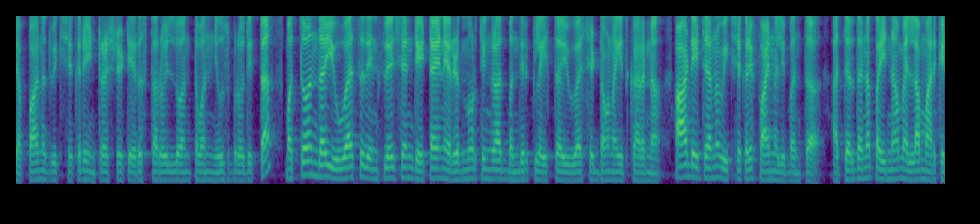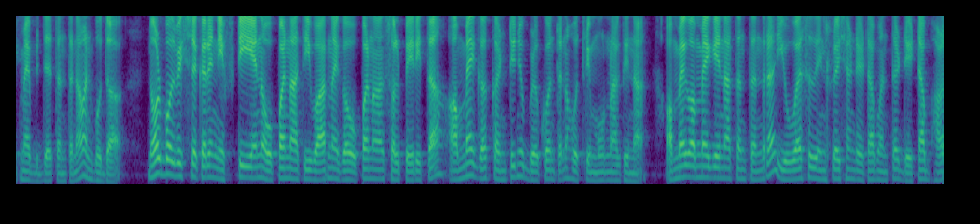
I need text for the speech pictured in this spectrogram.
ಜಪಾನದ ವೀಕ್ಷಕರೇ ಇಂಟ್ರೆಸ್ಟ್ ರೇಟ್ ಏರಿಸ್ತಾರೋ ಇಲ್ಲೋ ಅಂತ ಒಂದು ನ್ಯೂಸ್ ಬರೋದಿತ್ತ. ಮತ್ತೊಂದು ಯು ಎಸ್ ಇನ್ಫ್ಲೇಷನ್ ಡೇಟಾ ಏನು ಎರಡು ಮೂರು ತಿಂಗಳಾದ ಬಂದಿರ್ಕಲ ಇತ್ತ ಯು ಎಸ್ ಡೌನ್ ಆಗಿದ್ದ ಕಾರಣ. ಆ ಡೇಟಾನು ವೀಕ್ಷಕರೇ ಫೈನಲಿ ಬಂತ. ಅದರದನ್ನ ಪರಿಣಾಮ ಎಲ್ಲ ಮಾರ್ಕೆಟ್ ಮ್ಯಾಗ ಬಿದ್ದೈತಂತ ನಾವು ಅನ್ಬೋದು. ನೋಡ್ಬೋದು ವೀಕ್ಷಕರೇ ನಿಫ್ಟಿ ಏನು ಓಪನ್ ಆತಿ ವಾರನಾಗ ಓಪನ್ ಸ್ವಲ್ಪ ಏರಿತ. ಆಮ್ಯಾಗ ಕಂಟಿನ್ಯೂ ಬೆಳ್ಕೊಂತನ ಹೋತ್ರಿ ಮೂರ್ನಾಲ್ಕು ದಿನ. ಒಮ್ಮೆಗೆ ಒಮ್ಮೆಗೆ ಏನಾತಂತಂದ್ರೆ ಯು ಎಸ್ ಇನ್ಫ್ಲೇಷನ್ ಡೇಟಾ ಬಂತ ಡೇಟಾ ಭಾಳ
